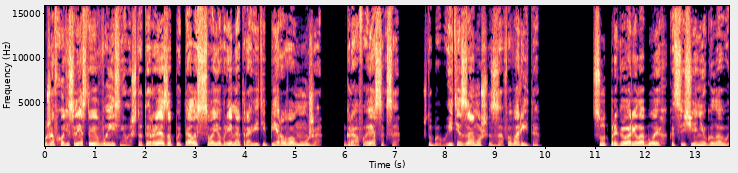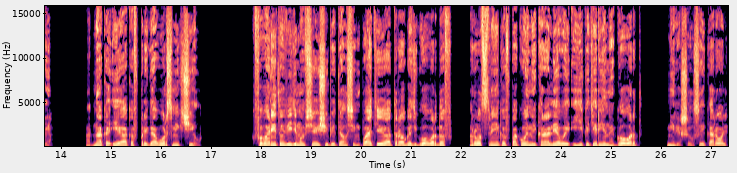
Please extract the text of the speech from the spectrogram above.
Уже в ходе следствия выяснилось, что Тереза пыталась в свое время отравить и первого мужа, графа Эссекса, чтобы выйти замуж за фаворита. Суд приговорил обоих к отсечению головы. Однако Иаков приговор смягчил. К фавориту, видимо, все еще питал симпатию, а трогать Говардов, родственников покойной королевы Екатерины Говард, не решился и король.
